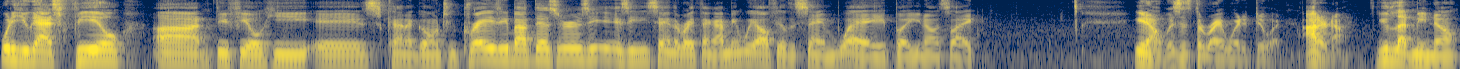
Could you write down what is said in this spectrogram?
What do you guys feel? Uh, do you feel he is kind of going too crazy about this, or is he is he saying the right thing? I mean, we all feel the same way, but you know, it's like, you know, was this the right way to do it? I don't know. You let me know.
